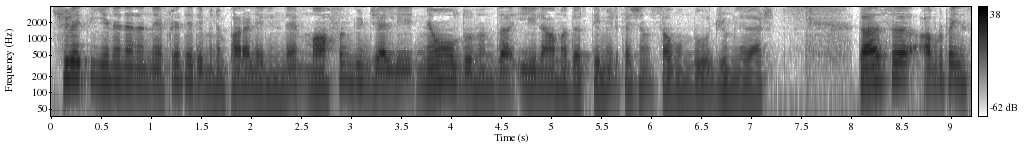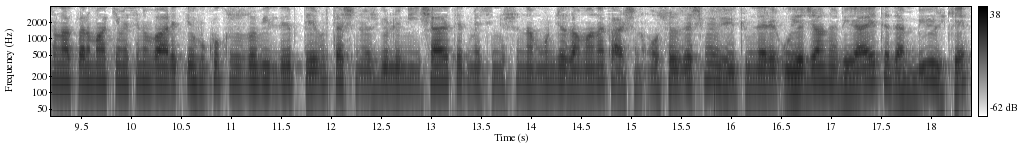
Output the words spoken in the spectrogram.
sürekli yenilenen nefret ediminin paralelinde mahfın güncelliği ne olduğunun da ilamıdır Demirtaş'ın savunduğu cümleler. Dahası Avrupa İnsan Hakları Mahkemesi'nin var ettiği hukuksuzluğu bildirip Demirtaş'ın özgürlüğünü işaret etmesinin üstünden bunca zamana karşın o sözleşme ve hükümlere uyacağını riayet eden bir ülke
